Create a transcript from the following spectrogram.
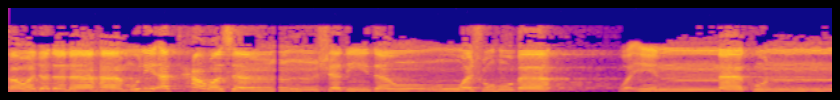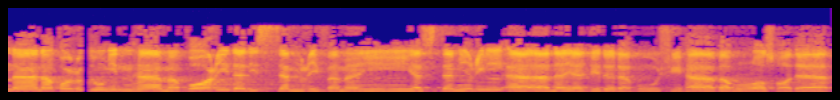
فوجدناها ملئت حرسا شديدا وشهبا. وإنا كنا نقعد منها مقاعد للسمع فمن يستمع الآن يجد له شهابا رصدا.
